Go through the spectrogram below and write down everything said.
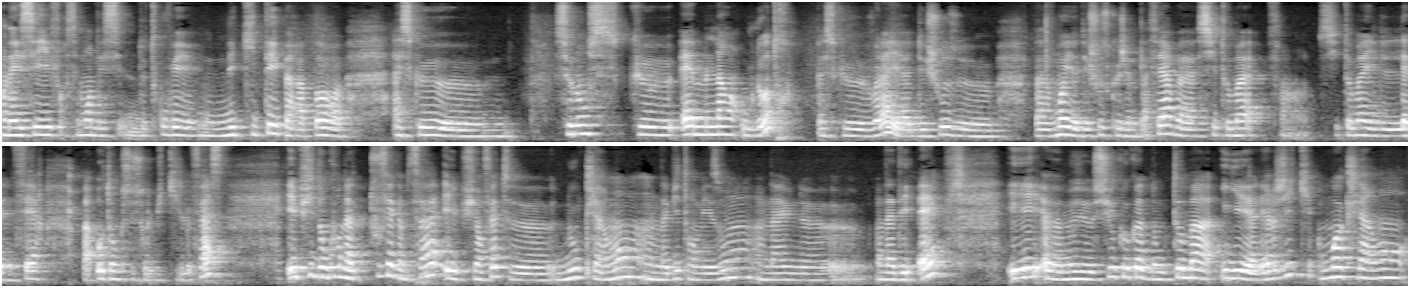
On a essayé forcément de trouver une équité par rapport à ce que, euh, selon ce que aime l'un ou l'autre, parce que voilà, il y a des choses, euh, bah, moi il y a des choses que j'aime pas faire, bah, si Thomas, si Thomas il l'aime faire, bah, autant que ce soit lui qui le fasse. Et puis donc on a tout fait comme ça, et puis en fait euh, nous clairement on habite en maison, on a, une, euh, on a des haies, et Monsieur Cocotte, donc Thomas y est allergique, moi clairement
